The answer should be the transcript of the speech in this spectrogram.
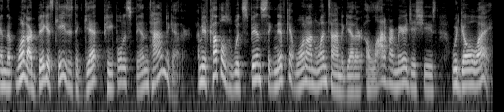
And the, one of our biggest keys is to get people to spend time together. I mean, if couples would spend significant one on one time together, a lot of our marriage issues would go away.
